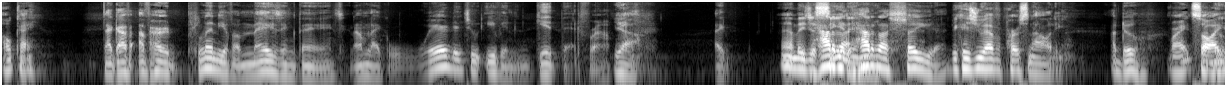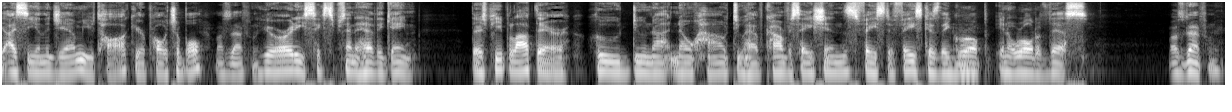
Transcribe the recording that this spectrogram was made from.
Okay. Like I've I've heard plenty of amazing things, and I'm like, where did you even get that from? Yeah. And they just how see did I, how you. did I show you that? because you have a personality, I do, right? So I, I see you in the gym, you talk, you're approachable. most definitely. You're already 60% ahead of the game. There's people out there who do not know how to have conversations face to face because they grew up in a world of this. Most definitely.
